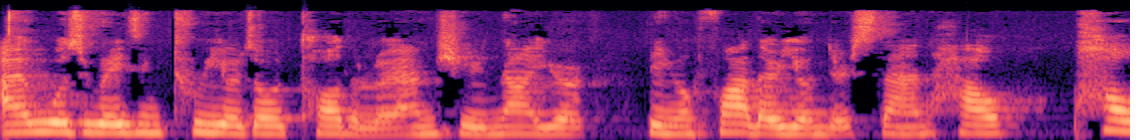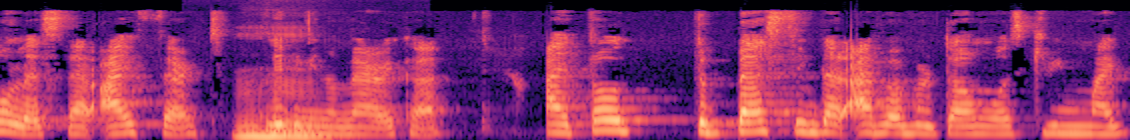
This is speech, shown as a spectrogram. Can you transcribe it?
I was raising two years old toddler. I'm sure now you're being a father, you understand how powerless that I felt mm-hmm. living in America. I thought the best thing that I've ever done was giving my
